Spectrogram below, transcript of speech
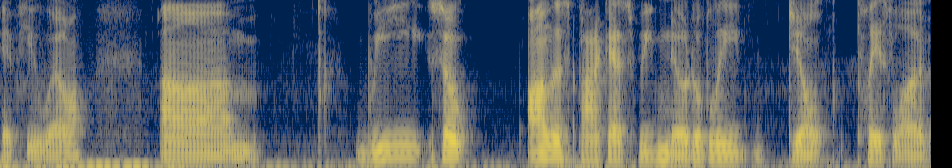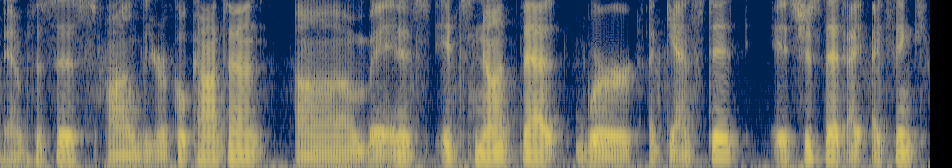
if you will. Um, we so on this podcast we notably don't place a lot of emphasis on lyrical content. Um, and it's it's not that we're against it. It's just that I, I think,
